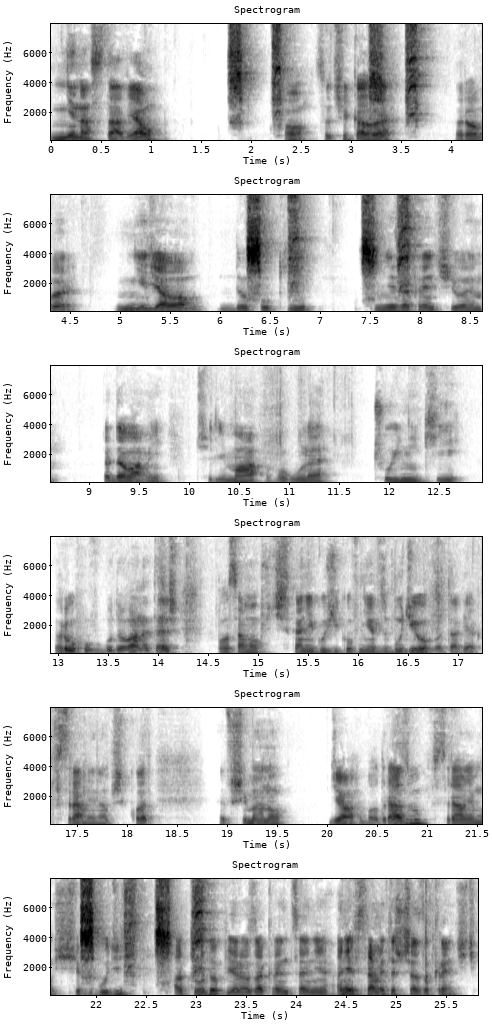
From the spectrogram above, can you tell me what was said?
nie nastawiał. O, co ciekawe, rower nie działał dopóki nie zakręciłem pedałami, czyli ma w ogóle czujniki ruchu wbudowane też, bo samo przyciskanie guzików nie wzbudziło go tak jak w SRAMie na przykład w Shimano działa chyba od razu, w SRAMie musi się wzbudzić, a tu dopiero zakręcenie, a nie, w SRAMie też trzeba zakręcić.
